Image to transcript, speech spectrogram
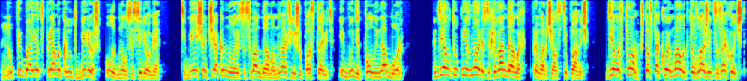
«Ну ты, боец, прямо крут берешь», – улыбнулся Серега. «Тебе еще Чака Норриса с Вандамом на афишу поставить, и будет полный набор». «Дело тут не в Норрисах и Вандамах, проворчал Степаныч. Дело в том, что в такое мало кто вложиться захочет.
